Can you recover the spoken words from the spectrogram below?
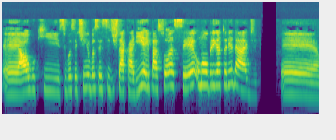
é algo que, se você tinha, você se destacaria, e passou a ser uma obrigatoriedade. É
